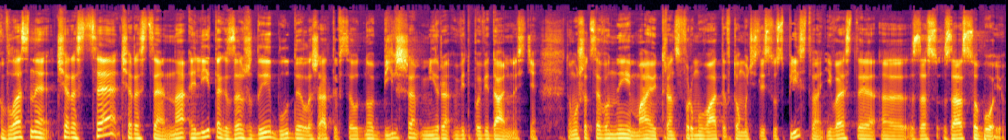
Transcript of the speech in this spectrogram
Власне, через це через це на елітах завжди буде лежати все одно більша міра відповідальності, тому що це вони мають трансформувати в тому числі суспільства і вести е, за за собою.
